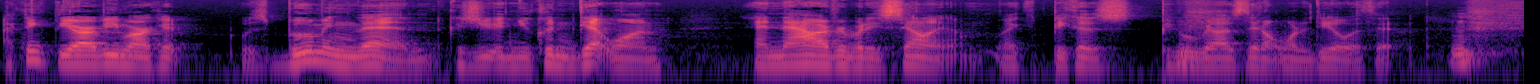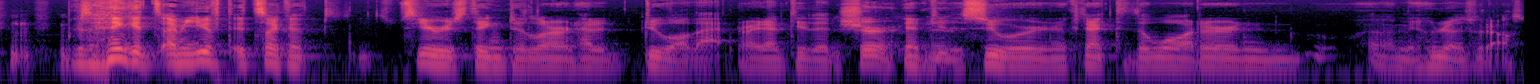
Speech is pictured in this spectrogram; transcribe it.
I think the RV market was booming then because you and you couldn't get one, and now everybody's selling them, like because people realize they don't want to deal with it. because I think it's I mean you have it's like a serious thing to learn how to do all that, right? Empty the Sure, empty yeah. the sewer and connect to the water, and I mean who knows what else.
